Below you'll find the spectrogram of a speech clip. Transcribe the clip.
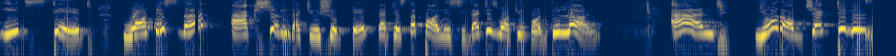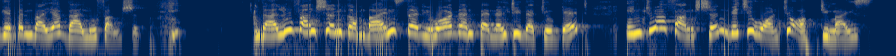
each state what is the action that you should take that is the policy that is what you want to learn. And your objective is given by a value function. Value function combines the reward and penalty that you get into a function which you want to optimize.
